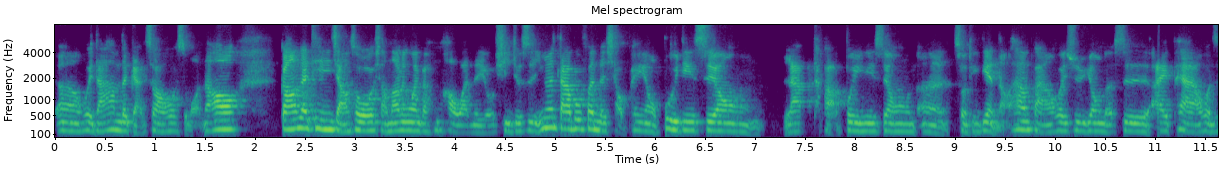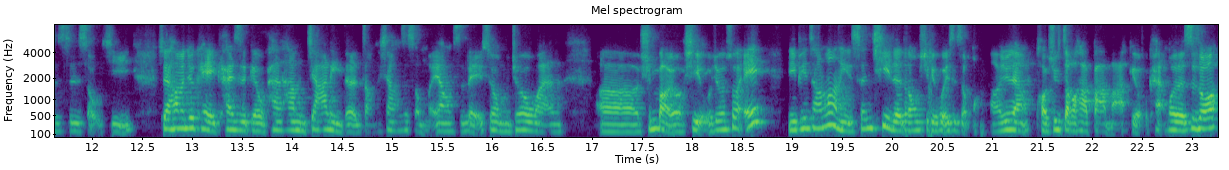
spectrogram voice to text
呃回答他们的感受或什么。然后刚刚在听你讲的时候，我想到另外一个很好玩的游戏，就是因为大部分的小朋友不一定是用。Laptop 不一定是用呃手提电脑，他们反而会去用的是 iPad 或者是手机，所以他们就可以开始给我看他们家里的长相是什么样之类，所以我们就会玩呃寻宝游戏，我就说，哎，你平常让你生气的东西会是什么？然后就这样跑去找他爸妈给我看，或者是说，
